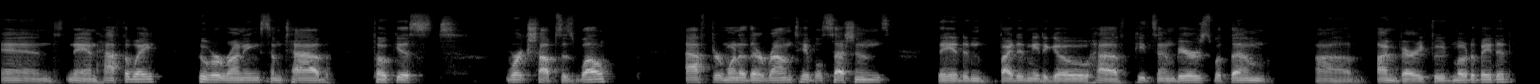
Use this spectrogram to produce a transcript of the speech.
and Nan Hathaway, who were running some tab focused workshops as well after one of their roundtable sessions, they had invited me to go have pizza and beers with them. Uh, I'm very food motivated.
